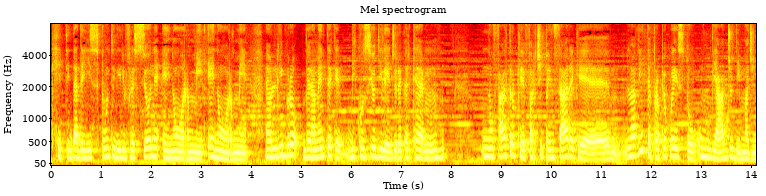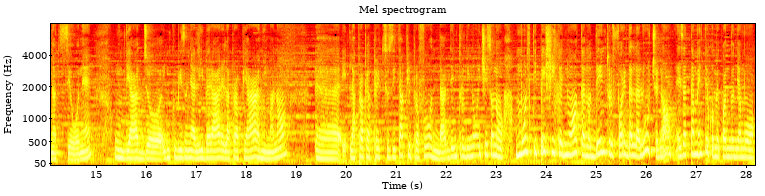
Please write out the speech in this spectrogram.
che ti dà degli spunti di riflessione enormi, enormi. È un libro veramente che vi consiglio di leggere perché mm, non fa altro che farci pensare che la vita è proprio questo, un viaggio di immaginazione, un viaggio in cui bisogna liberare la propria anima, no? Eh, la propria preziosità più profonda. Dentro di noi ci sono molti pesci che nuotano dentro e fuori dalla luce, no? Esattamente come quando andiamo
